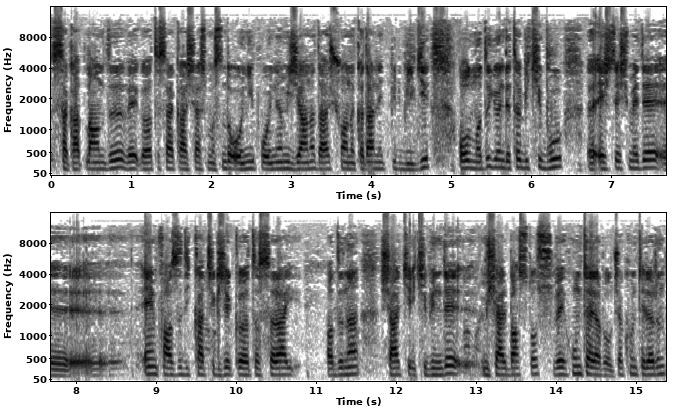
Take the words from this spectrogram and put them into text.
sakatlandığı ve Galatasaray karşılaşmasında oynayıp oynamayacağına daha şu ana kadar net bir bilgi olmadığı yönde tabii ki bu e, eşleşmede e, en fazla dikkat çekecek Galatasaray adına Schalke ekibinde Michel Bastos ve Huntelar olacak. Huntelar'ın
